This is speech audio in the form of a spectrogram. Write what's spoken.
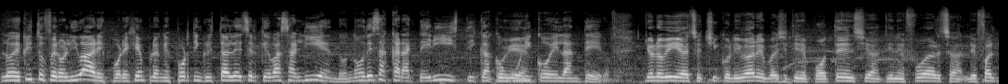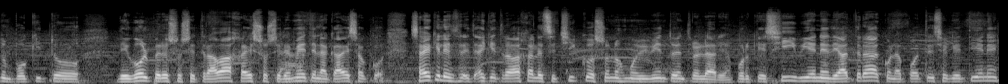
Lo de Christopher Olivares, por ejemplo, en Sporting Cristal es el que va saliendo, ¿no? De esas características como único delantero. Yo lo vi a ese chico Olivares, me parece que tiene potencia, tiene fuerza, le falta un poquito de gol, pero eso se trabaja, eso se le mete en la cabeza. ¿Sabes qué hay que trabajarle a ese chico? Son los movimientos dentro del área, porque si viene de atrás con la potencia que tiene,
